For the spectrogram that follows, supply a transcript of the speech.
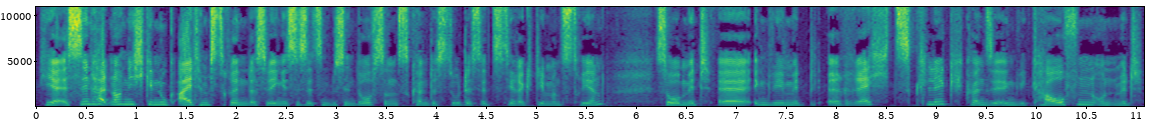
Hier, es sind halt noch nicht genug Items drin, deswegen ist es jetzt ein bisschen doof, sonst könntest du das jetzt direkt demonstrieren. So, mit äh, irgendwie mit Rechtsklick können sie irgendwie kaufen und mit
